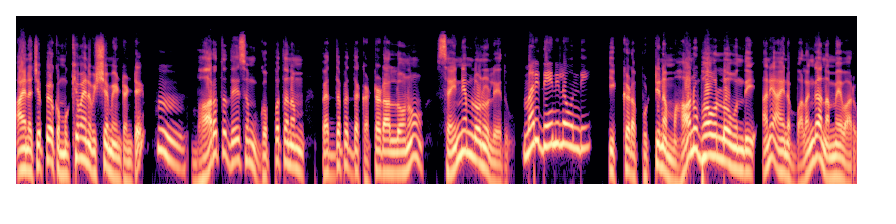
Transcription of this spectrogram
ఆయన చెప్పే ఒక ముఖ్యమైన విషయం ఏంటంటే భారతదేశం గొప్పతనం పెద్ద పెద్ద కట్టడాల్లోనూ సైన్యంలోనూ లేదు. మరి దేనిలో ఉంది? ఇక్కడ పుట్టిన మహానుభావుల్లో ఉంది అని ఆయన బలంగా నమ్మేవారు.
